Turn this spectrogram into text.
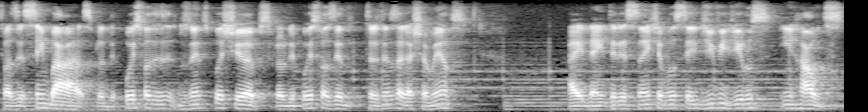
fazer 100 barras, para depois fazer 200 push-ups, para depois fazer 300 agachamentos, a ideia interessante é você dividi-los em rounds.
